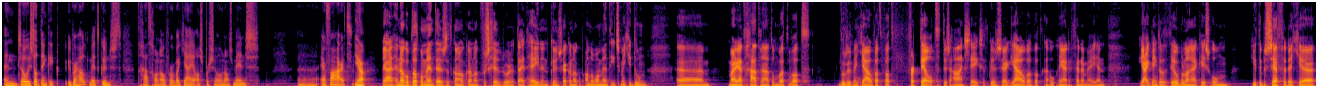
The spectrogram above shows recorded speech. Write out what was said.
en zo is dat denk ik überhaupt met kunst. Het gaat gewoon over wat jij als persoon, als mens eh, ervaart. Ja, Ja, en, en ook op dat moment. Hè? Dus het kan ook, kan ook verschillen door de tijd heen. En kunstwerk kan ook op andere momenten iets met je doen. Ehm, maar ja, het gaat inderdaad om wat, wat doet het met jou? Wat, wat vertelt, tussen aanhalingstekens, het kunstwerk jou? Wat, wat kan, hoe kan jij er verder mee? En ja, ik denk dat het heel belangrijk is om je te beseffen dat je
